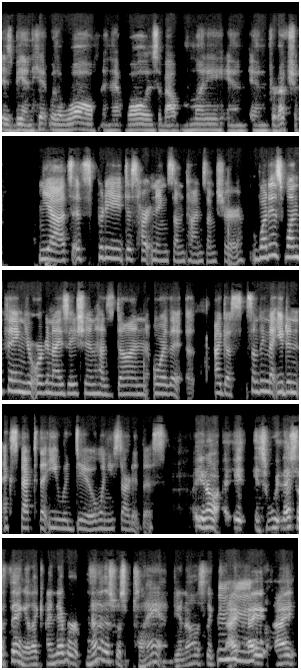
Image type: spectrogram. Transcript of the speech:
is being hit with a wall and that wall is about money and and production yeah it's it's pretty disheartening sometimes i'm sure what is one thing your organization has done or that i guess something that you didn't expect that you would do when you started this you know it, it's that's the thing like i never none of this was planned you know it's like mm-hmm. I, I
